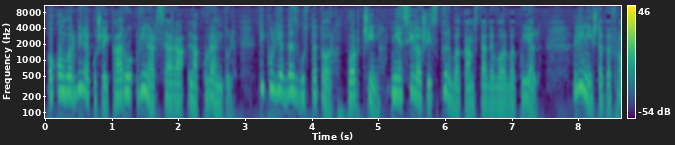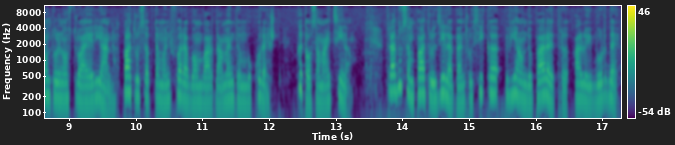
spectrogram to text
O convorbire cu șeicarul vineri seara la curentul. Tipul e dezgustător, porcin, mie silă și scârbă că am stat de vorbă cu el. Liniște pe frontul nostru aerian, patru săptămâni fără bombardament în București. Cât o să mai țină? Tradus în patru zile pentru sică, Vian du Paretre, a lui Burde.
